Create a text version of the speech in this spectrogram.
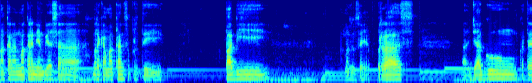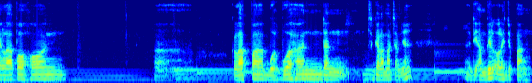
makanan-makanan yang biasa mereka makan seperti padi, maksud saya beras, eh, jagung, ketela pohon, eh, kelapa, buah-buahan, dan segala macamnya eh, diambil oleh Jepang.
